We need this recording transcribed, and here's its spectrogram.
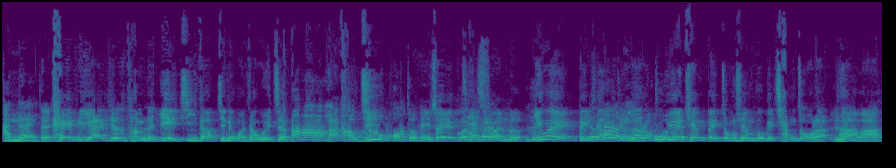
啊，对，对 KPI 就是他们的业绩到今天晚上为止要打啊打烤鸡，对。所以国台结算了因为等一下会讲到了五月天被中宣部给抢走了，你知道吗？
